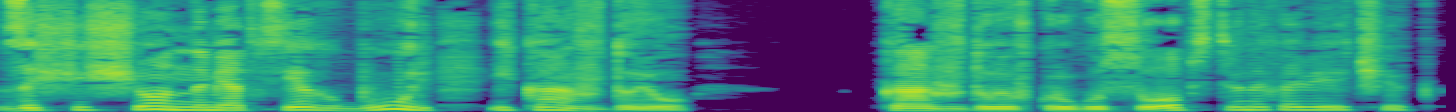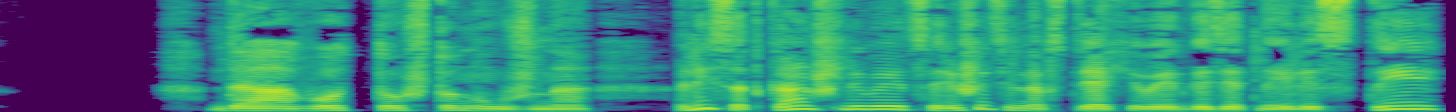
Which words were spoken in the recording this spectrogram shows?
защищенными от всех бурь, и каждую, каждую в кругу собственных овечек. Да, вот то, что нужно. Лис откашливается, решительно встряхивает газетные листы.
